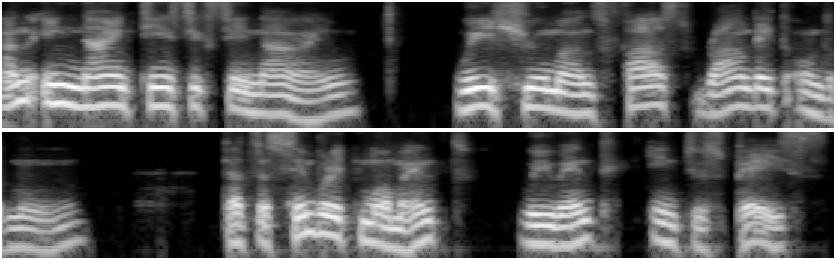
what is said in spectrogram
And in 1969, we humans first landed on the moon. That's a symbolic moment we went into space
